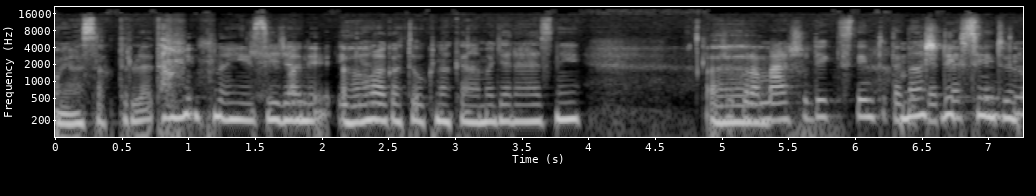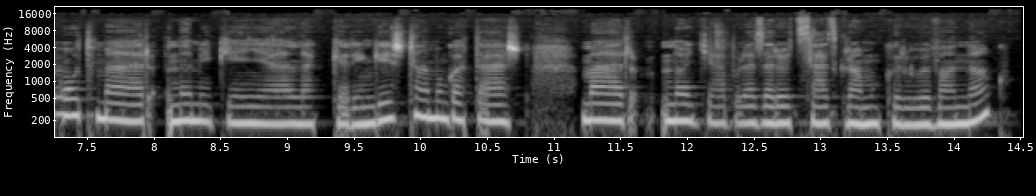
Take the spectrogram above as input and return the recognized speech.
olyan szakterület, amit nehéz így Ami, a, a hallgatóknak elmagyarázni. És akkor a második szintű? Tehát második a szintűn szintű? ott már nem igényelnek keringés támogatást, már nagyjából 1500 g körül vannak.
